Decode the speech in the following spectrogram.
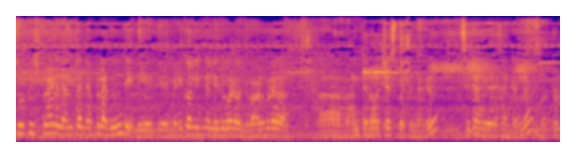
చూపించుకున్నాడు. ఇదంతా దెబ్బలు అది ఉంది. మెడికల్ లీగల్ ఇది కూడా ఉంది. వాళ్ళు కూడా అంత నోట్ చేసి పెట్టున్నారు. సిటా సెంటర్లో మొత్తం.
